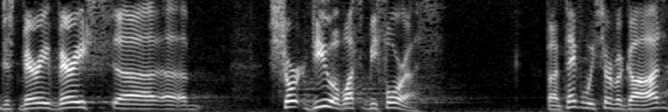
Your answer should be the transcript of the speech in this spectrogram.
just very, very uh, uh, short view of what's before us. But I'm thankful we serve a God,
